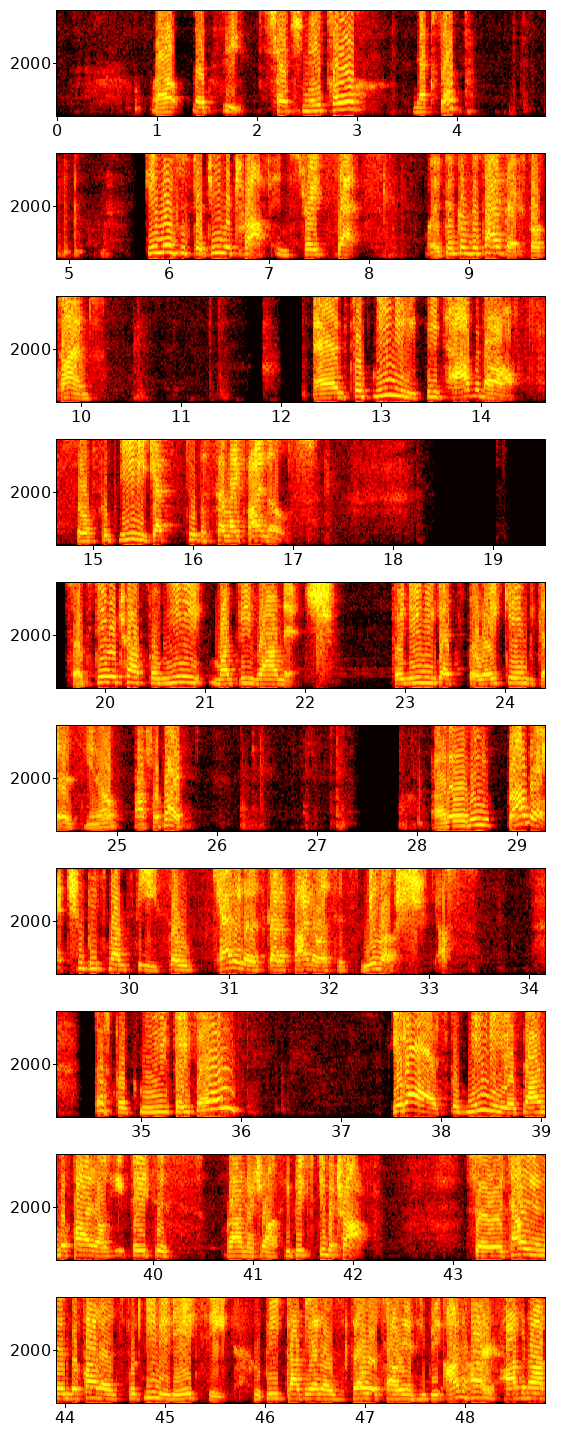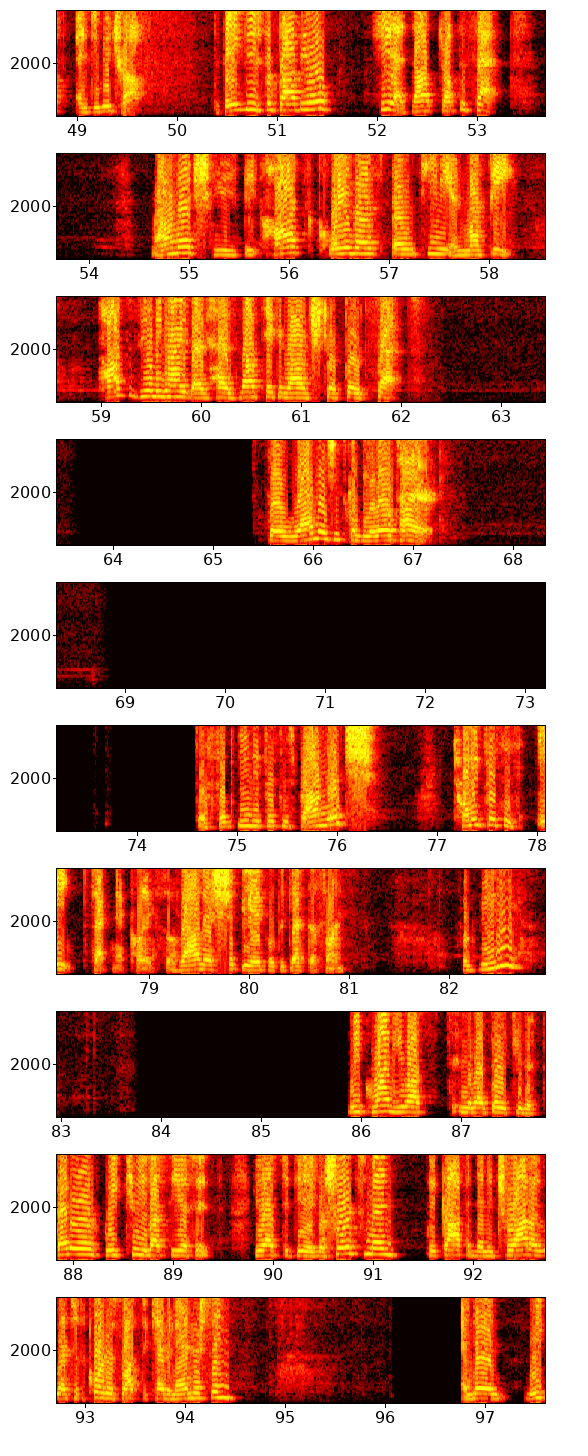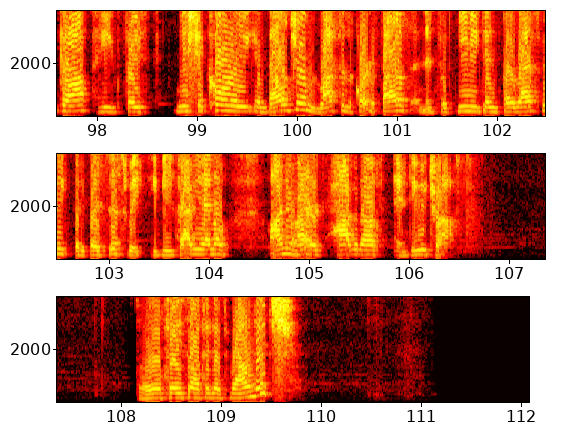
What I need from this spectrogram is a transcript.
Well, let's see. Cecchinato, next up. He loses to Dimitrov in straight sets. Well, he took him to tiebreaks both times. And Fognini beats Khachanov. So Fognini gets to the semifinals. So it's Dimitrov, Fognini, Monty, Raonic. Fognini gets the late game because, you know, national pride. And it'll be Raonic who beats Monty. So Canada's got a finalist. It's Milos. Yes. Does Fognini face him? He does. Fognini is now in the final. He faces Raonic. He beats Dimitrov. So Italian in the final is Fognini, the 8th seed, who beat Fabbiano as a fellow Italian. He beat Anhart, Khachanov, and Dimitrov. The big news for Fabio, he has not dropped a set. Raonic, he beat Haas, Cuevas, Berrettini, and Monti. Haas is the only guy that has not taken Raonic to a third set. So Raonic is going to be a little tired. So Fognini versus Raonic. 20 versus 8, technically. So Raonic should be able to get this one. Fognini. Week 1, he lost in the red 32 to Federer. Week 2, he lost to, US, he lost to Diego Schwartzman. Week off, and then in Toronto, he went to the quarters, lost to Kevin Anderson. And then week off, he faced Nishikori in Belgium, lost in the quarterfinals, and then Fognini didn't play last week, but he plays this week. He beat Fabbiano, Andujar, Khachanov, and Dimitrov. So he'll face off against Raonic,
